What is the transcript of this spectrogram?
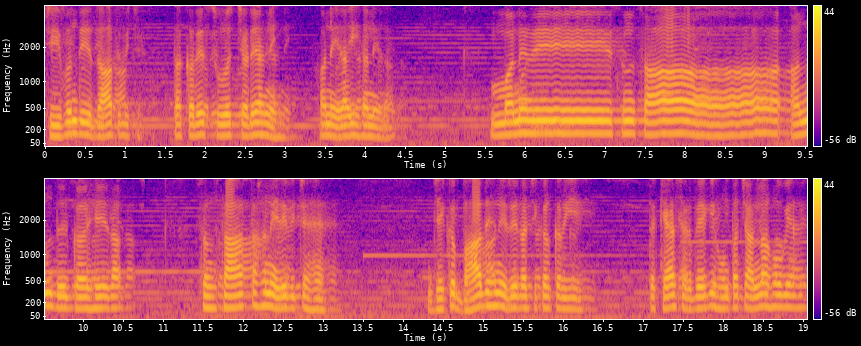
ਜੀਵਨ ਦੀ ਰਾਤ ਵਿੱਚ ਤਾਂ ਕਦੇ ਸੂਰਜ ਚੜਿਆ ਨਹੀਂ, ਹਨੇਰਾ ਹੀ ਹਨੇਰਾ। ਮਨ ਰੇ ਸੰਸਾਰ ਅੰਧ ਗਹਿਰਾ। ਸੰਸਾਰ ਤਾਂ ਹਨੇਰੇ ਵਿੱਚ ਹੈ। ਜੇਕਰ ਬਾਅਦ ਦੇ ਹਨੇਰੇ ਦਾ ਜ਼ਿਕਰ ਕਰੀਏ, ਤਾਂ ਕਹਿ ਸਕਦੇ ਹਾਂ ਕਿ ਹੁਣ ਤਾਂ ਚਾਨਣਾ ਹੋ ਗਿਆ ਹੈ।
